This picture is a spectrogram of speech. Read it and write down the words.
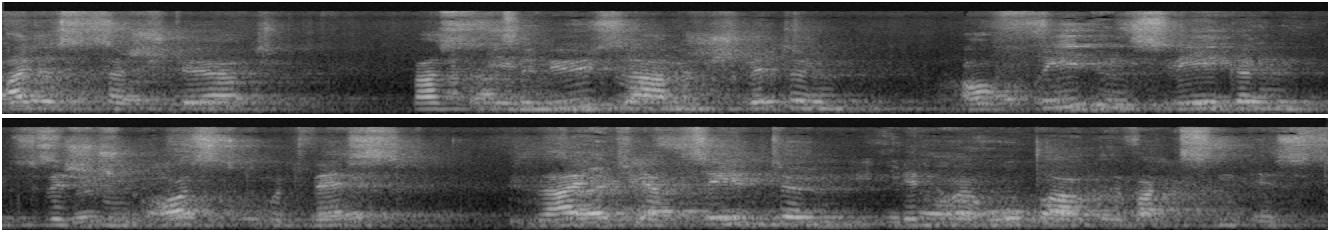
alles zerstört, was in mühsamen Schritten auf Friedenswegen zwischen Ost und West seit Jahrzehnten in Europa gewachsen ist.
